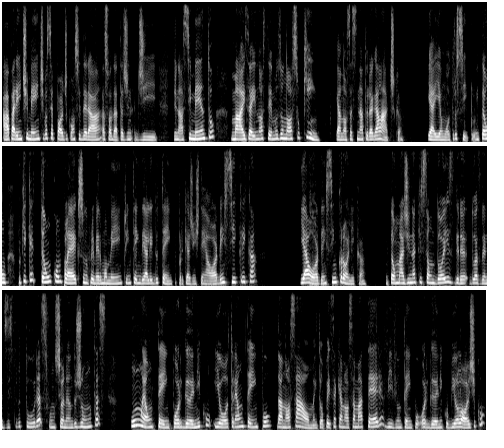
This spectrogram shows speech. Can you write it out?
aparentemente você pode considerar a sua data de, de, de nascimento, mas aí nós temos o nosso Kim, é a nossa assinatura galáctica. E aí é um outro ciclo. Então, por que, que é tão complexo no primeiro momento entender a lei do tempo? Porque a gente tem a ordem cíclica e a ordem sincrônica. Então, imagina que são dois, duas grandes estruturas funcionando juntas. Um é um tempo orgânico e outro é um tempo da nossa alma. Então, pensa que a nossa matéria vive um tempo orgânico biológico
